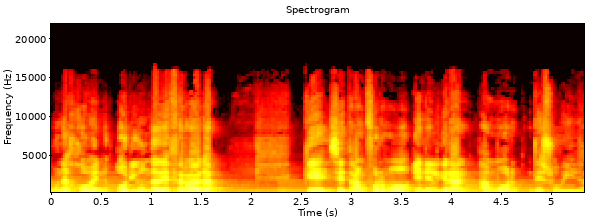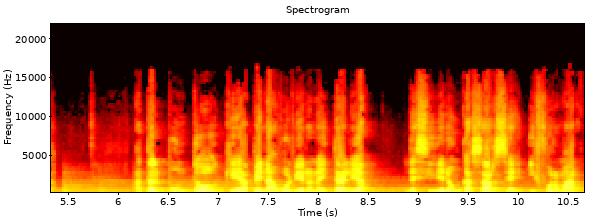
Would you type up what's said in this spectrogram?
una joven oriunda de Ferrara que se transformó en el gran amor de su vida. A tal punto que apenas volvieron a Italia, decidieron casarse y formar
